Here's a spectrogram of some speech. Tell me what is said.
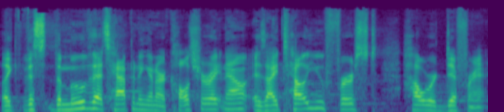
like this the move that's happening in our culture right now is I tell you first how we're different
